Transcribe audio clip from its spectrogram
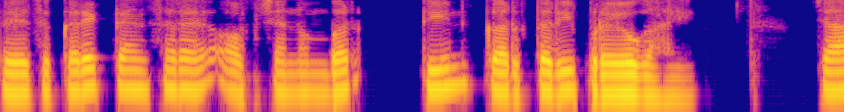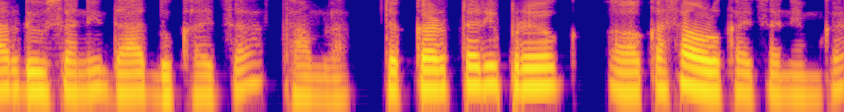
तर याचं करेक्ट आन्सर आहे ऑप्शन नंबर तीन कर्तरी प्रयोग आहे. चार दिवसांनी दात दुखायचा थांबला. तर कर्तरी प्रयोग कसा ओळखायचा नेमका?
